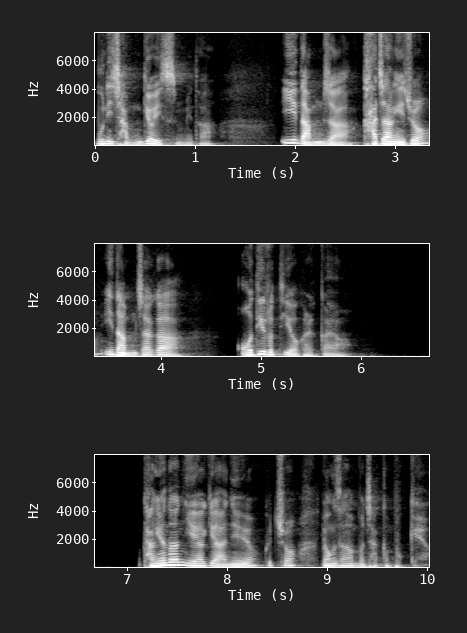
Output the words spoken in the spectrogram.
문이 잠겨 있습니다. 이 남자, 가장이죠. 이 남자가 어디로 뛰어갈까요? 당연한 이야기 아니에요. 그렇죠? 영상 한번 잠깐 볼게요.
